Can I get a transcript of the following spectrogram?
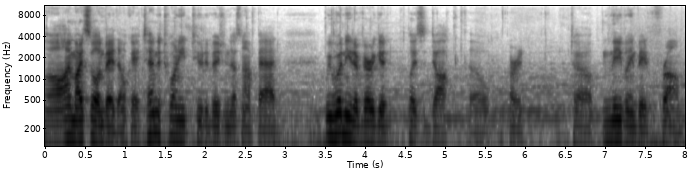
oh, I might still invade them. Okay, 10 to 22 divisions. That's not bad. We would need a very good place to dock, though, or to navally invade from.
